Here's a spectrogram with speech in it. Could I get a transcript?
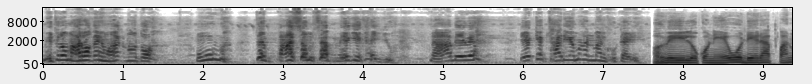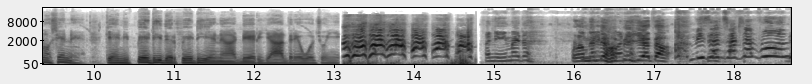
મિત્રો મારો કઈ વાંક નહોતો. હું તે પાંચ ચમચા મેગી ખાઈ ગયો. ને આ બે બે એક એક થારી માન માન ખૂટાડી. હવે એ લોકોને એવો ડેર આપવાનો છે ને કે એની પેઢી દર પેઢી એને આ ડેર યાદ રહેવો જોઈએ. અને એમાં તો પણ અમે બે હપી ગયા હતા મિશન સક્સેસફુલ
